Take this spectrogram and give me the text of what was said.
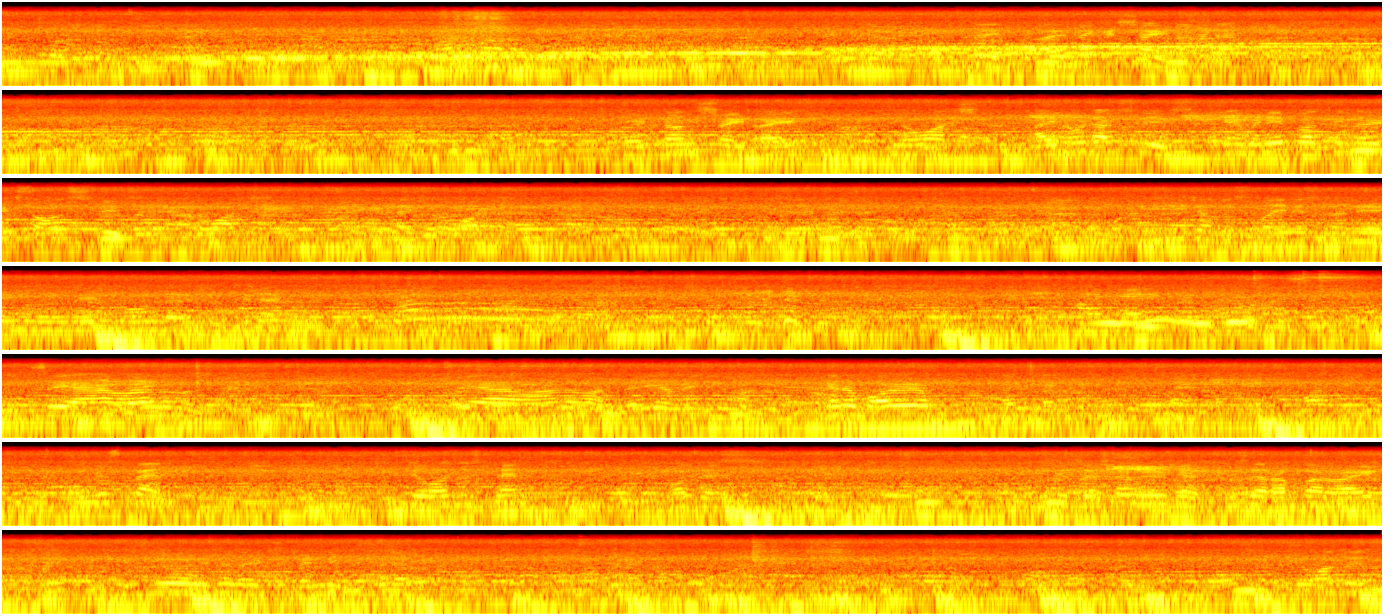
See, I'll make it straight. See that? It turns straight, right? Now watch. I don't have sleeves. Okay, many people think that it's all sleeves. Watch. Take it like so. Watch. See that? See that? Each of the spine is turning in its own direction. See that? I'm getting confused. See, I have one. See, Have another one. Very amazing one. Can I borrow your pen. This pen. What's this pen? What's this? This is just is a rubber, right? It's bending. What's this?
